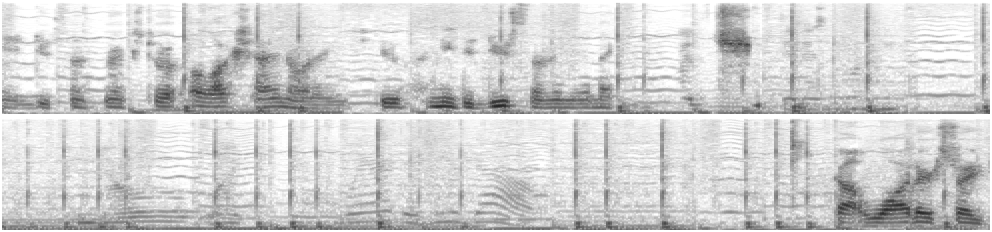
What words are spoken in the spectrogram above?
Need to do something next to it. Oh, actually, I know what I need to do. I need to do something and I But did anyone know, like, Where did you go? got water, started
